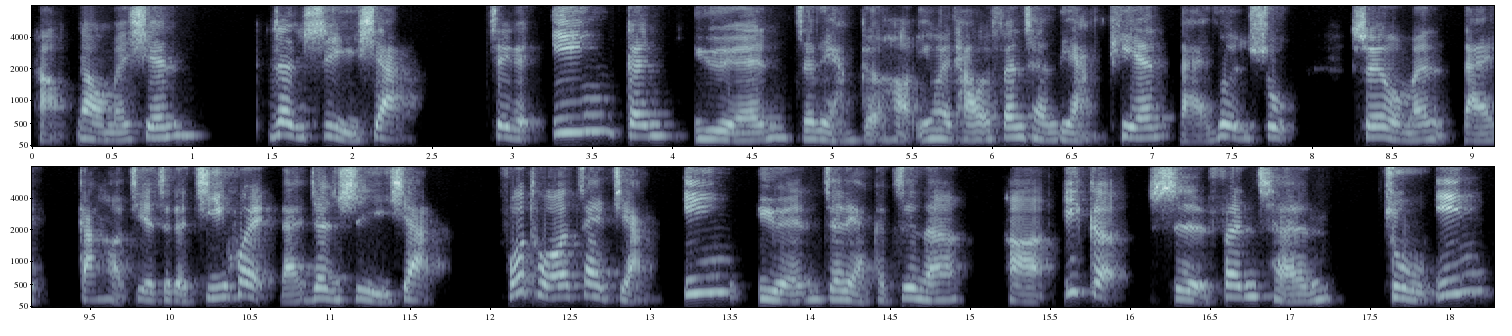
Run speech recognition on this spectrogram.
好，那我们先认识一下这个因跟缘这两个哈，因为它会分成两天来论述，所以我们来刚好借这个机会来认识一下佛陀在讲因缘这两个字呢。好，一个是分成主因，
